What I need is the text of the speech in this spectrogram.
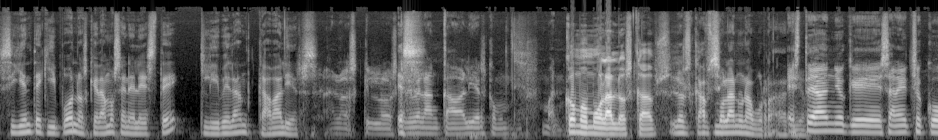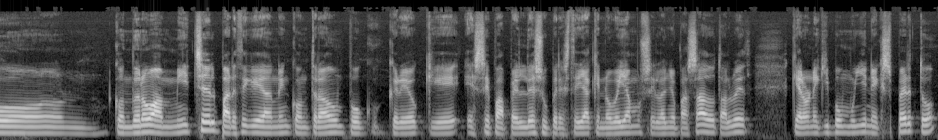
Siguiente equipo, nos quedamos en el este, Cleveland Cavaliers. Los, los Es- Cleveland Cavaliers como... Bueno, ¿Cómo molan los Caps? Los Cavs molan una burrada, tío. Este año que se han hecho con, con Donovan Mitchell, parece que han encontrado un poco, creo que, ese papel de superestrella que no veíamos el año pasado, tal vez, que era un equipo muy inexperto.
